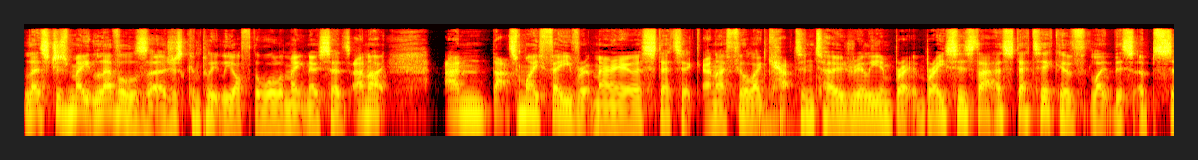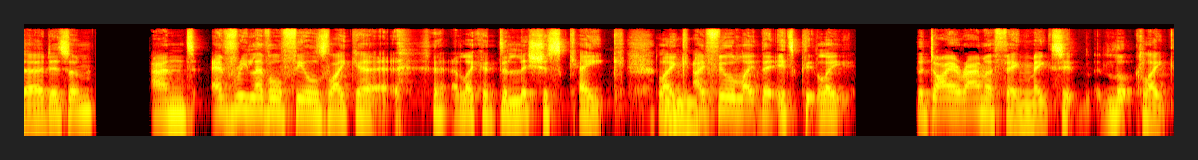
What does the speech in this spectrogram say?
let's just make levels that are just completely off the wall and make no sense. And I, and that's my favorite Mario aesthetic. And I feel like Captain Toad really embra- embraces that aesthetic of like this absurdism. And every level feels like a like a delicious cake. Like I feel like that it's like the diorama thing makes it look like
